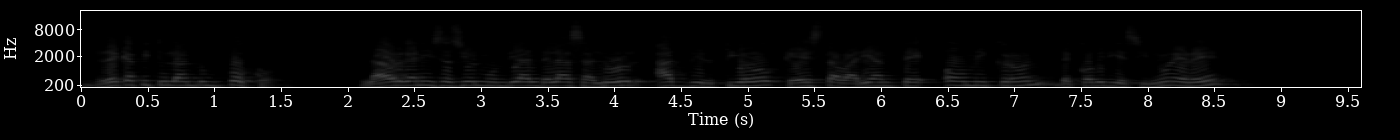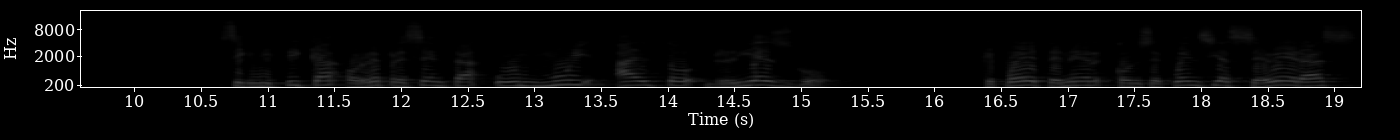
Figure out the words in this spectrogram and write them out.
recapitulando un poco, la Organización Mundial de la Salud advirtió que esta variante Omicron de COVID-19 significa o representa un muy alto riesgo que puede tener consecuencias severas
